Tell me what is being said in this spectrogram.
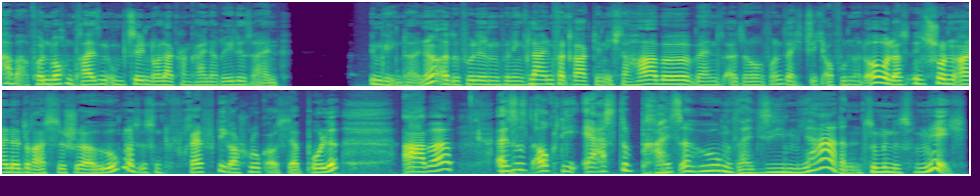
Aber von Wochenpreisen um 10 Dollar kann keine Rede sein. Im Gegenteil, ne? Also für den, für den kleinen Vertrag, den ich da habe, wären es also von 60 auf 100 Euro. Das ist schon eine drastische Erhöhung. Das ist ein kräftiger Schluck aus der Pulle. Aber es ist auch die erste Preiserhöhung seit sieben Jahren, zumindest für mich.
